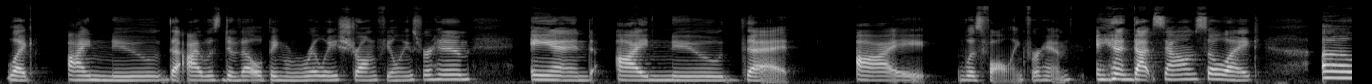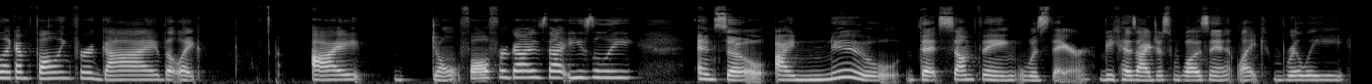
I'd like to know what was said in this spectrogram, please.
like I knew that I was developing really strong feelings for him. And I knew that I was falling for him. And that sounds so like uh, like I'm falling for a guy, but like I don't fall for guys that easily. And so I knew that something was there because I just wasn't like really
